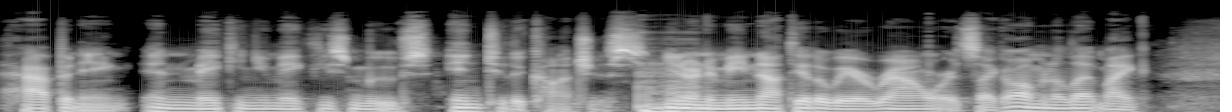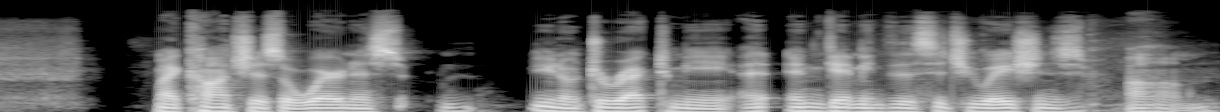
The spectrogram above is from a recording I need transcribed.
happening and making you make these moves into the conscious mm-hmm. you know what i mean not the other way around where it's like oh i'm gonna let my my conscious awareness, you know, direct me and, and get me into the situations. Um,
